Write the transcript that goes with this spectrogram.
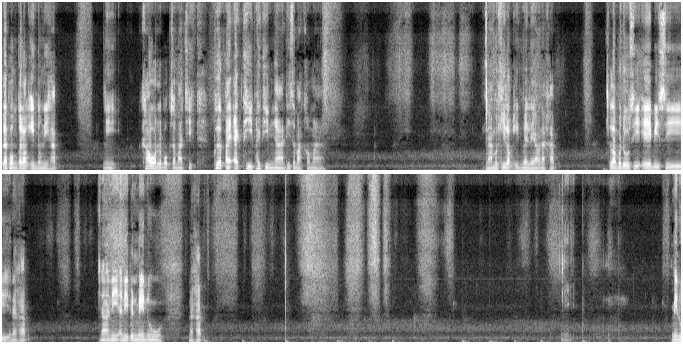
และผมก็ล็อกอินตรงนี้ครับ นี่เข้าระบบสมาชิก เพื่อไปแอคทีฟให้ทีมงานที่สมัครเข้ามานะเมื่อกี้ล็อกอินไว้แล้วนะครับ เรามาดูซิ A B C นะครับนะนี่อันนี้เป็นเมนูนะครับ เมนู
